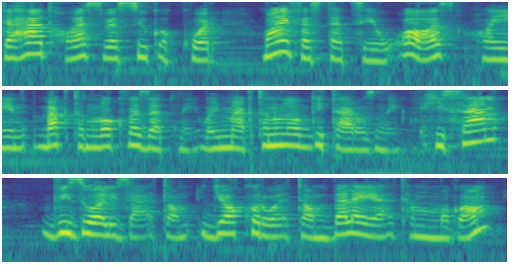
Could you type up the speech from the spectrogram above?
Tehát, ha ezt vesszük, akkor Manifestáció az, ha én megtanulok vezetni, vagy megtanulok gitározni, hiszen vizualizáltam, gyakoroltam, beleéltem magam,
